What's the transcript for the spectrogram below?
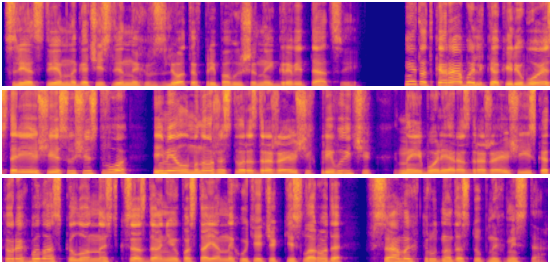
следствие многочисленных взлетов при повышенной гравитации. Этот корабль, как и любое стареющее существо, имел множество раздражающих привычек, наиболее раздражающей из которых была склонность к созданию постоянных утечек кислорода в самых труднодоступных местах.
